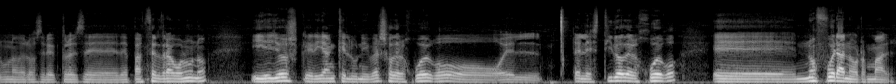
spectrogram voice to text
uno de los directores de, de Panzer Dragon 1, y ellos querían que el universo del juego o el, el estilo del juego eh, no fuera normal,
